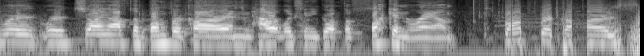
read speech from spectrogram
We're we're showing off the bumper car and how it looks when you go up the fucking ramp. Bumper cars.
